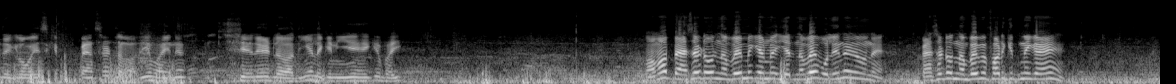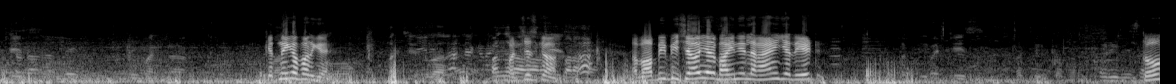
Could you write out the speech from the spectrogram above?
देख लो भाई इसके पैंसठ लगा दिए भाई ने। छः रेट लगा दिए लेकिन ये है कि भाई मामा पैंसठ और नब्बे में क्या मैं ये नब्बे बोले ना इन्होंने? पैंसठ और नब्बे में फ़र्क कितने का है? कितने का फ़र्क है? पच्चीस का। अब आप भी पीछे हो यार भाई ने लगाए ये रेट तो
